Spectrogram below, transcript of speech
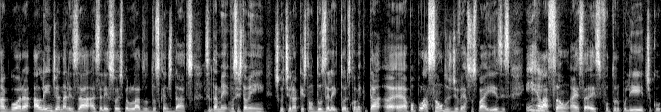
Agora, além de analisar as eleições pelo lado dos candidatos, você também, vocês também discutiram a questão dos eleitores, como é que está a, é, a, população dos diversos países em uhum. relação a, essa, a, esse futuro político,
